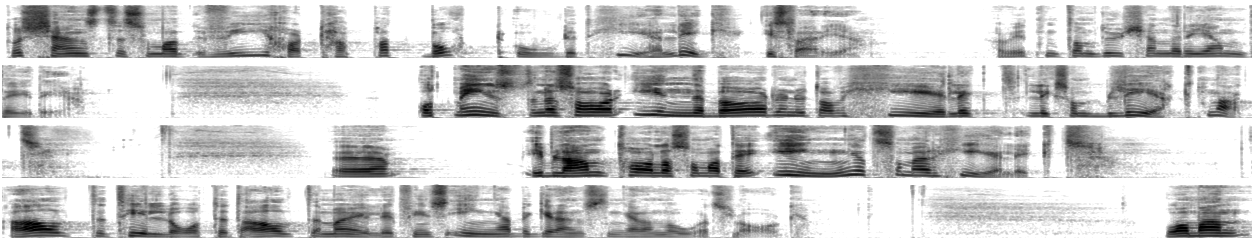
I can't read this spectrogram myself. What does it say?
då känns det som att vi har tappat bort ordet helig i Sverige. Jag vet inte om du känner igen dig i det. Åtminstone så har innebörden av heligt liksom bleknat. Eh, ibland talas om att det är inget som är heligt. Allt är tillåtet, allt är möjligt, det finns inga begränsningar av något slag. Och om man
